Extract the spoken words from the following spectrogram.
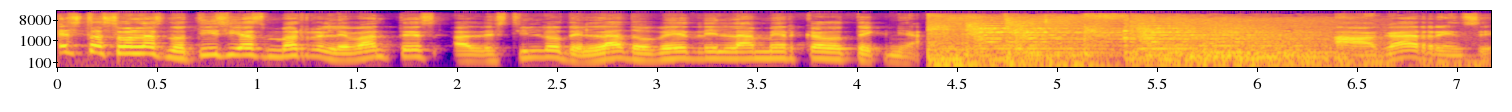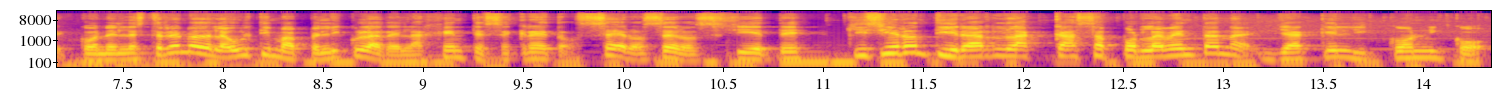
Estas son las noticias más relevantes al estilo del lado B de la mercadotecnia. Agárrense, con el estreno de la última película del agente secreto 007, quisieron tirar la casa por la ventana, ya que el icónico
